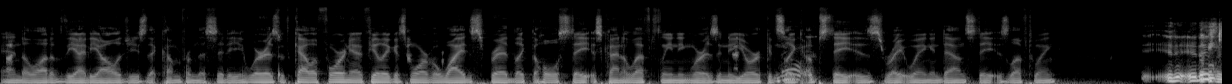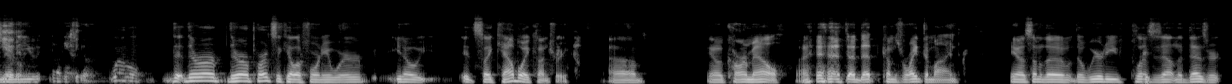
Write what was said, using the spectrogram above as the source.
and a lot of the ideologies that come from the city. Whereas with California, I feel like it's more of a widespread, like the whole state is kind of left leaning, whereas in New York, it's like upstate is right wing and downstate is left wing. It, it Thank isn't. I you. mean, you, Thank you. Well, th- there are there are parts of California where you know it's like cowboy country. Um, you know, Carmel that that comes right to mind. You know, some of the the weirdy places out in the desert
